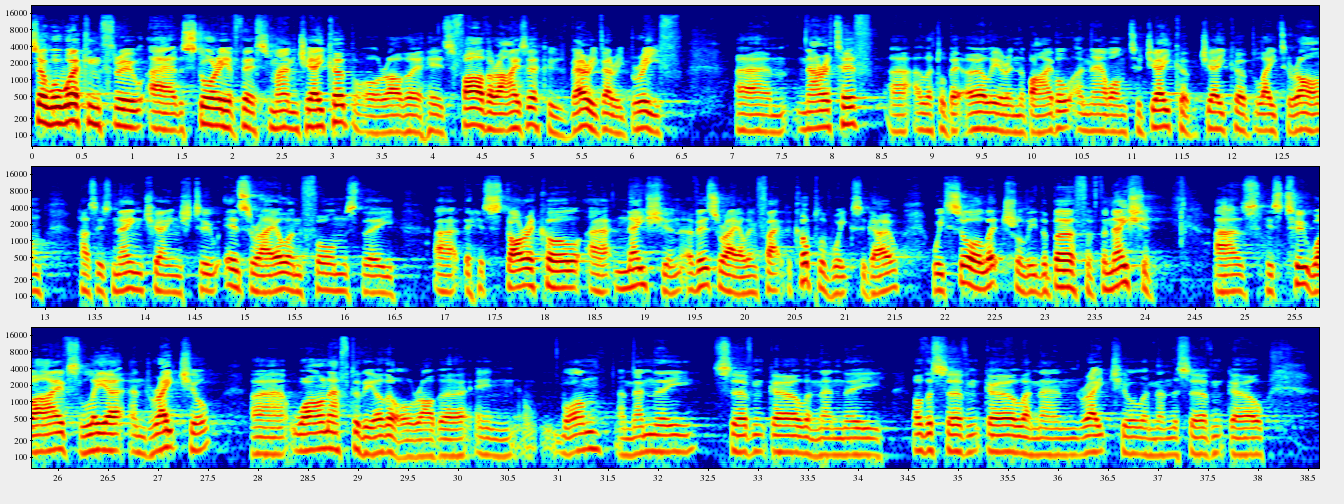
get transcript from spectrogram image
So, we're working through uh, the story of this man Jacob, or rather his father Isaac, who's very, very brief um, narrative uh, a little bit earlier in the Bible, and now on to Jacob. Jacob later on has his name changed to Israel and forms the, uh, the historical uh, nation of Israel. In fact, a couple of weeks ago, we saw literally the birth of the nation as his two wives, Leah and Rachel, uh, one after the other, or rather in one, and then the servant girl, and then the other servant girl, and then Rachel, and then the servant girl.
